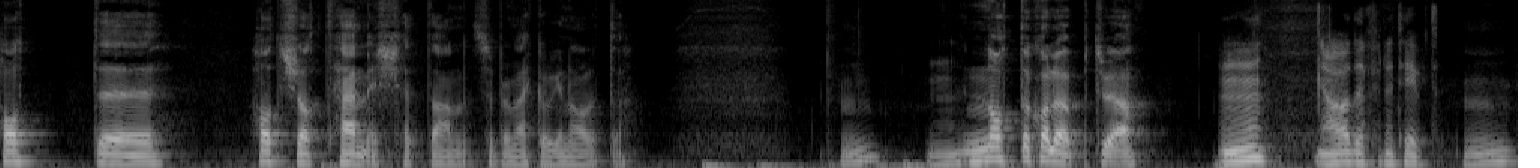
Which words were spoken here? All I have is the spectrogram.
Hot, eh, Hot Shot Hamish hette han, Supermac originalet då. Mm. Något att kolla upp tror jag. Mm. Ja, definitivt. Mm.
